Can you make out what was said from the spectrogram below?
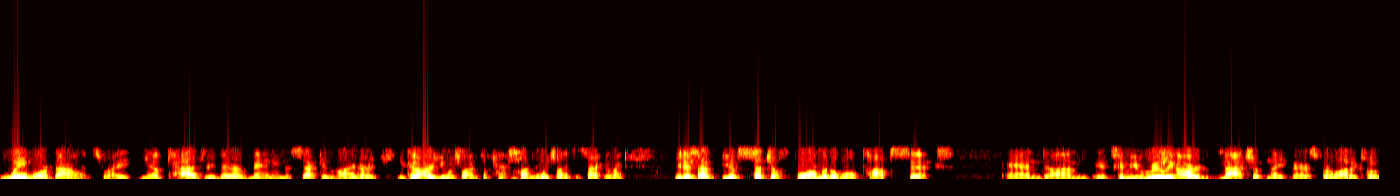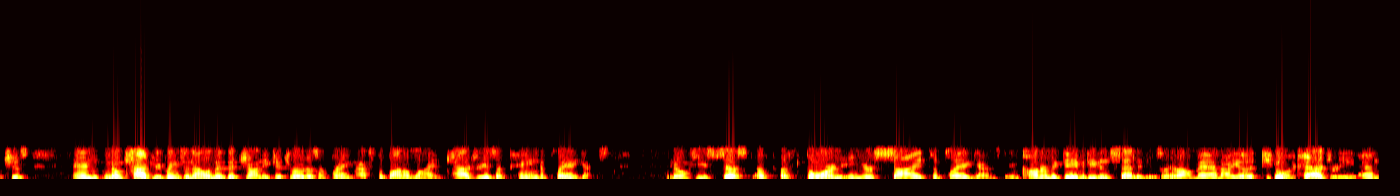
way more balance, right? You have Kadri there manning the second line, or you could argue which line's the first line and which line's the second line. You just have you have such a formidable top six, and um, it's going to be really hard matchup nightmares for a lot of coaches. And you know, Kadri brings an element that Johnny Gaudreau doesn't bring. That's the bottom line. Kadri is a pain to play against. You know, he's just a, a thorn in your side to play against. And Connor McDavid even said it. He's like, "Oh man, I got to deal with Kadri," and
